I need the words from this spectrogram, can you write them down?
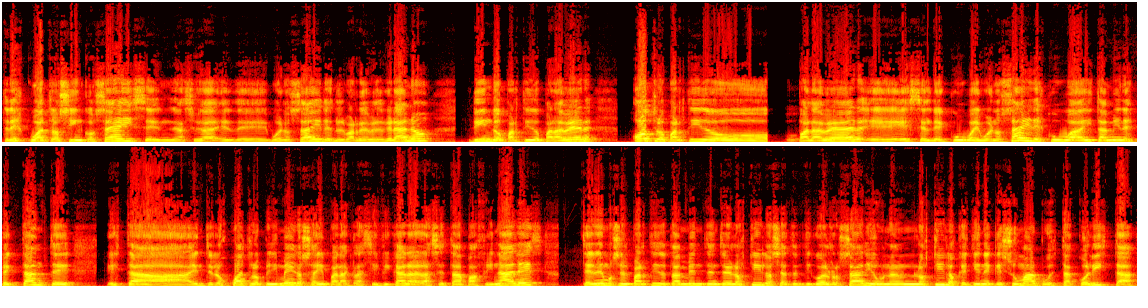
3, 4, 5, 6 en la ciudad de Buenos Aires, del barrio de Belgrano. Lindo partido para ver. Otro partido para ver eh, es el de Cuba y Buenos Aires. Cuba ahí también expectante. Está entre los cuatro primeros ahí para clasificar a las etapas finales. Tenemos el partido también entre los Tilos y Atlético del Rosario, los Tilos que tiene que sumar porque está colista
